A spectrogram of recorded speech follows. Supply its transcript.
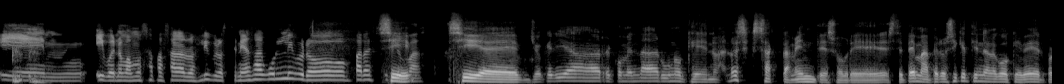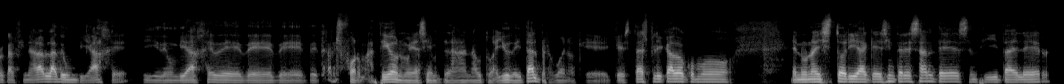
y, bueno, vamos a pasar a los libros. ¿Tenías algún libro para este sí, Sí, eh, yo quería recomendar uno que no, es exactamente sobre este tema, pero sí que tiene algo que ver, porque al final habla de un viaje y de un viaje de, de, transformación, muy así en plan autoayuda y tal, pero bueno, que, que está explicado como en una historia que es interesante, sencillita de leer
